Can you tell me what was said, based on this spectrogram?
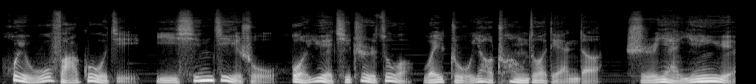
会无法顾及以新技术或乐器制作为主要创作点的实验音乐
